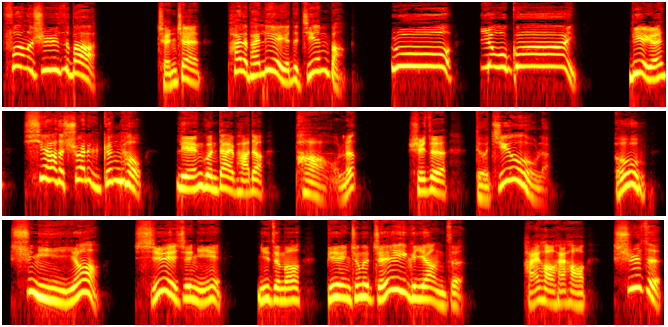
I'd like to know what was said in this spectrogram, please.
放了狮子吧！晨晨拍了拍猎人的肩膀。哦，妖怪！猎人吓得摔了个跟头，连滚带爬的跑了。狮子得救了。哦，是你呀！谢谢你，你怎么变成了这个样子？还好还好，狮子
